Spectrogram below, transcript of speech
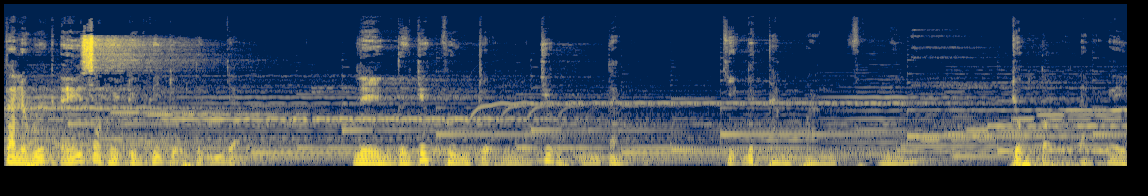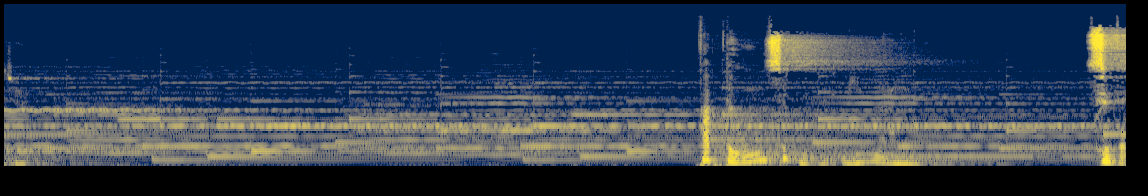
Ta đã quyết ý sau khi trường thí trụ tỉnh dậy, liền từ chất phương trượng trước mặt chúng tăng pháp tướng sắc mặt biến lại sư phụ,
